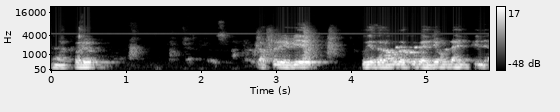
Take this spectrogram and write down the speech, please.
നിങ്ങൾക്കൊരു ഡോക്ടർ രവിയെ പുതിയ തലമുറയ്ക്ക് പരിചയമുണ്ടായിരിക്കില്ല.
